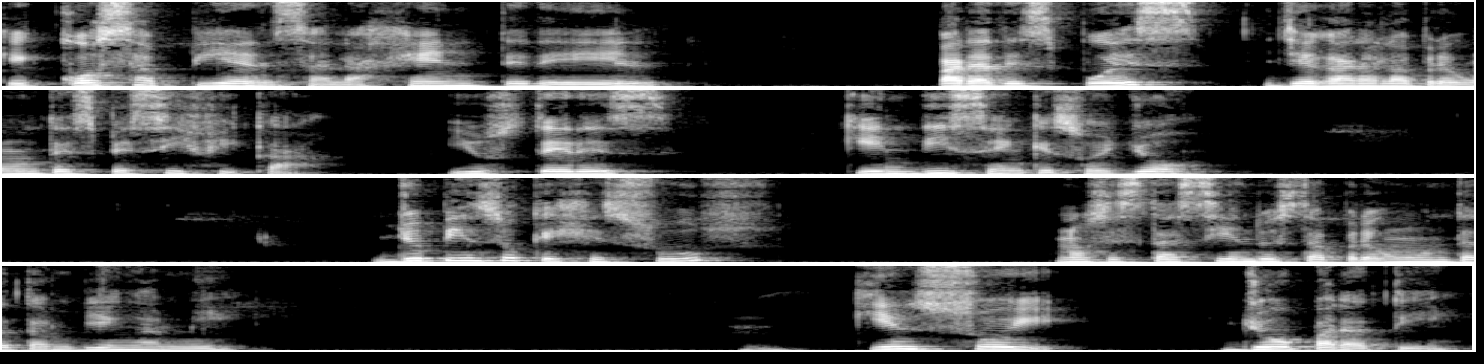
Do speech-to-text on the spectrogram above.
qué cosa piensa la gente de él para después llegar a la pregunta específica. ¿Y ustedes quién dicen que soy yo? Yo pienso que Jesús nos está haciendo esta pregunta también a mí. ¿Quién soy yo para ti?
